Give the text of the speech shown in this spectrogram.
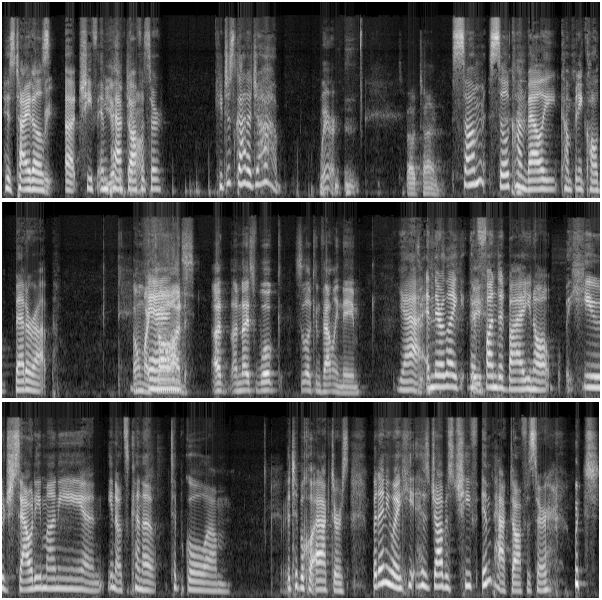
his title's Wait, uh, chief impact job? officer. He just got a job. Where? It's about time. Some Silicon Valley company called BetterUp. Oh my And- god! A, a nice woke Silicon Valley name. Yeah, and they're like they're They- funded by you know huge Saudi money, and you know it's kind of typical, um, the typical actors. But anyway, he, his job is chief impact officer, which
